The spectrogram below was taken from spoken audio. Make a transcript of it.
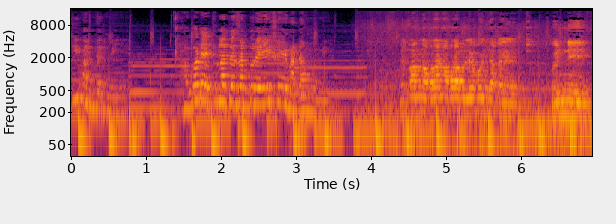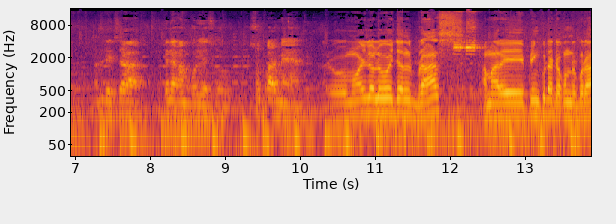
কি মানুহ তুমি? হ'ব দে তোলা তেজাত দৰে এই খাই মাদাম আমি। কাম নকৰা নকৰা বুলি কৈ থাকে। হয়নি আজি দেখিছা কেনে কাম কৰি আছো। ছুপাৰমেন আৰু মই ল'লোঁ এডাল ব্ৰাছ আমাৰ এই পিংকুদা দোকানৰ পৰা।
